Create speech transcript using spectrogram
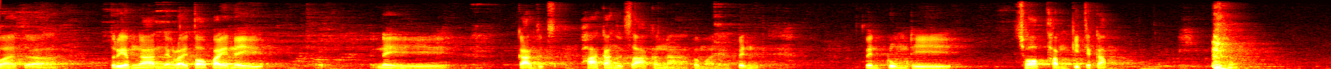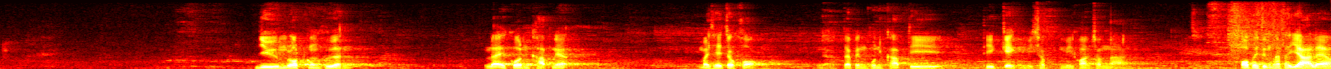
ว่าจะเตรียมงานอย่างไรต่อไปในในการศึกภาคการศึกษาข้างหน้าประมาณนี้เป็นเป็นกลุ่มที่ชอบทำกิจกรรม ยืมรถของเพื่อน และไอ้คนขับเนี่ยไม่ใช่เจ้าของนะแต่เป็นคนขับที่ที่เก่งมีชำมีความชำนาญ พอไปถึงพัทยาแล้ว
